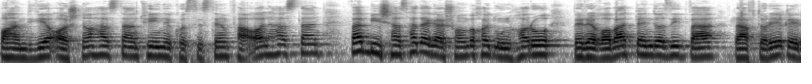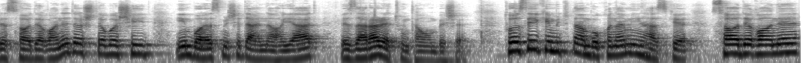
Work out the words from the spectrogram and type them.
با همدیگه آشنا هستند توی این اکوسیستم فعال هستند و بیش از حد اگر شما بخواید اونها رو به رقابت بندازید و رفتاره غیر صادقانه داشته باشید این باعث میشه در نهایت به ضررتون تمام بشه. توصیه‌ای که می‌تونم بکنم این هست که صادقانه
